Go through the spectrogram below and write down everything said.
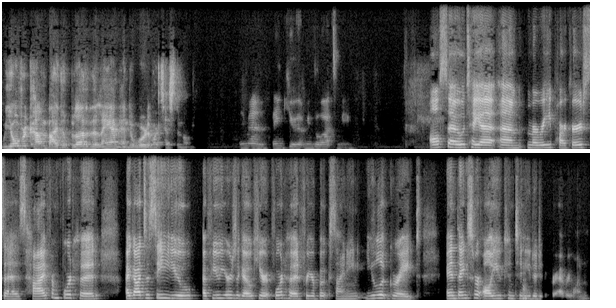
We overcome by the blood of the Lamb and the word of our testimony. Amen. Thank you. That means a lot to me. Also, Taya, um, Marie Parker says, Hi from Fort Hood. I got to see you a few years ago here at Fort Hood for your book signing. You look great. And thanks for all you continue to do for everyone.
